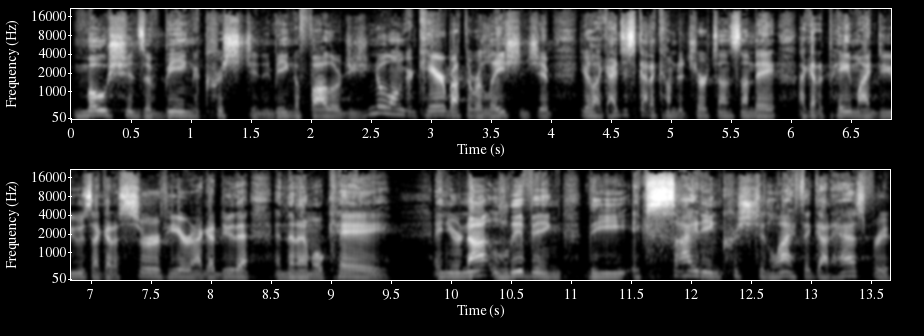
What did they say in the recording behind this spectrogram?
motions of being a Christian and being a follower of Jesus. You no longer care about the relationship. You're like, I just got to come to church on Sunday. I got to pay my dues. I got to serve here and I got to do that. And then I'm okay. and you're not living the exciting Christian life that God has for you,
